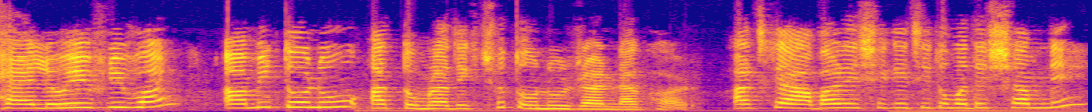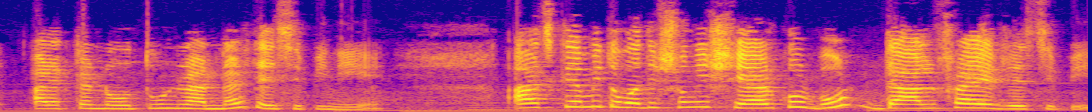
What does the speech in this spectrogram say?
হ্যালো এভরিওয়ান আমি তনু আর তোমরা দেখছ তনুর রান্নাঘর। আজকে আবার এসে গেছি তোমাদের সামনে আর একটা নতুন রান্নার রেসিপি নিয়ে। আজকে আমি তোমাদের সঙ্গে শেয়ার করব ডাল ফ্রাইয়ের রেসিপি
